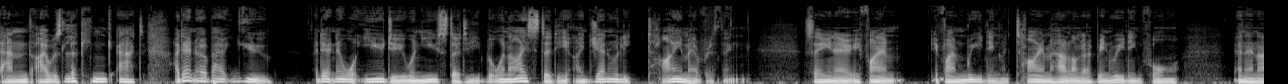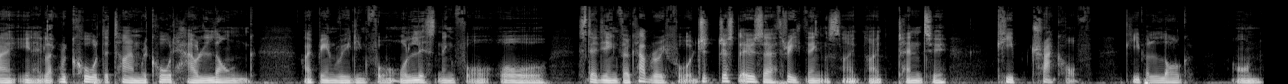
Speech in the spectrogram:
and I was looking at, I don't know about you, I don't know what you do when you study, but when I study, I generally time everything. So, you know, if I'm, if I'm reading, I time how long I've been reading for, and then I, you know, like record the time, record how long I've been reading for, or listening for, or studying vocabulary for. Just, just those are three things I, I tend to keep track of, keep a log on.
